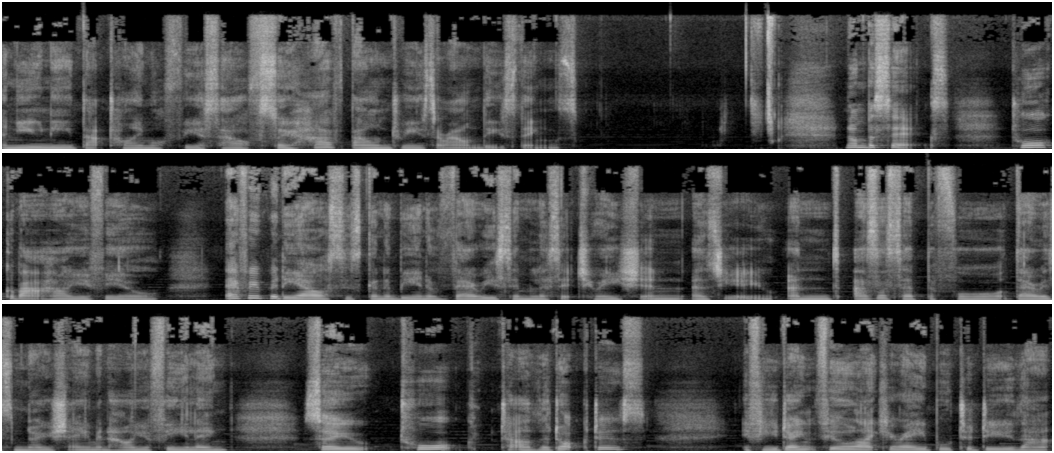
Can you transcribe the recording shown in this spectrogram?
and you need that time off for yourself. So have boundaries around these things. Number six, talk about how you feel. Everybody else is going to be in a very similar situation as you. And as I said before, there is no shame in how you're feeling. So talk to other doctors. If you don't feel like you're able to do that,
